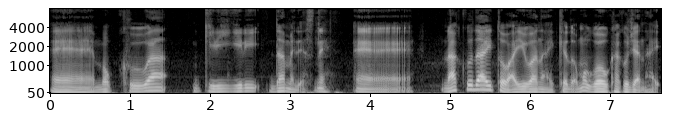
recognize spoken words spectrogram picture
えー、僕はギリギリダメですね。えー、落第とは言わないけども合格じゃない。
